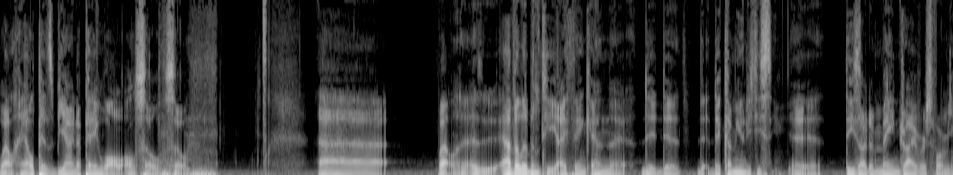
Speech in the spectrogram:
well, help is behind a paywall also. So, uh, well, uh, availability, I think, and uh, the, the the community. Uh, these are the main drivers for me.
